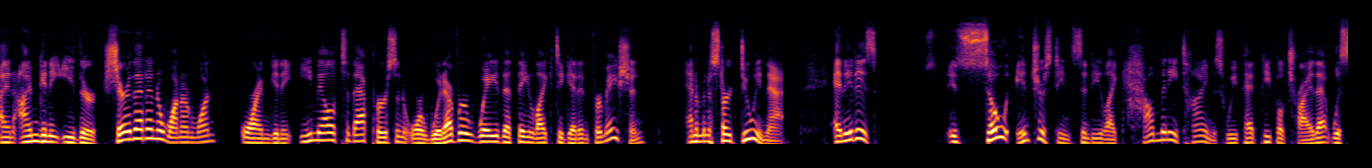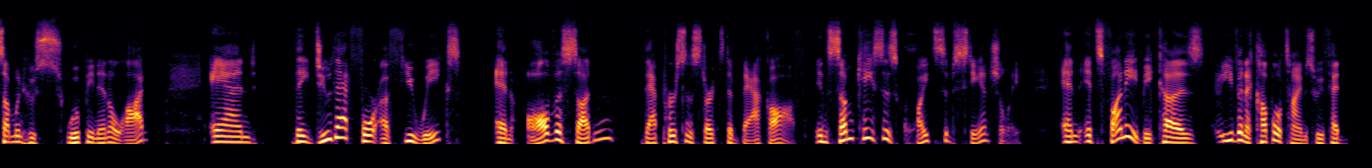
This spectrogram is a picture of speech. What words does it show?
and I'm going to either share that in a one on one or I'm going to email it to that person or whatever way that they like to get information. And I'm going to start doing that. And it is is so interesting, Cindy, like how many times we've had people try that with someone who's swooping in a lot. And they do that for a few weeks. And all of a sudden, that person starts to back off, in some cases, quite substantially. And it's funny because even a couple times we've had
